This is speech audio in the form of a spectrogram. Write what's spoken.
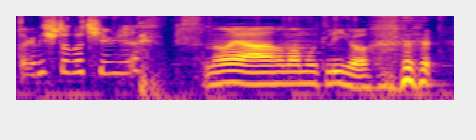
tak když to točím, že? No já ho mám utlýho.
